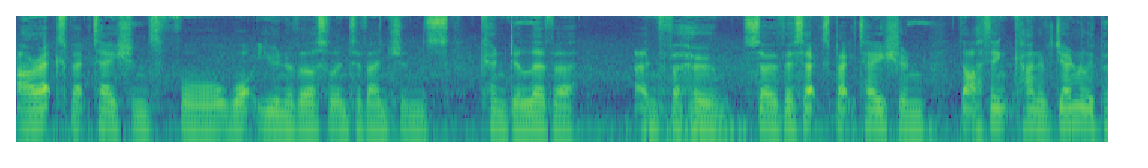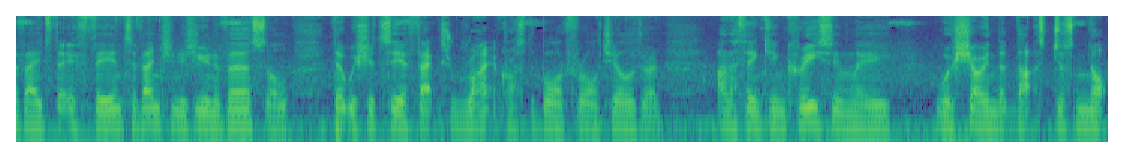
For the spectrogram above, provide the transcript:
our expectations for what universal interventions can deliver and for whom. So, this expectation that I think kind of generally pervades that if the intervention is universal, that we should see effects right across the board for all children. And I think increasingly we're showing that that's just not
